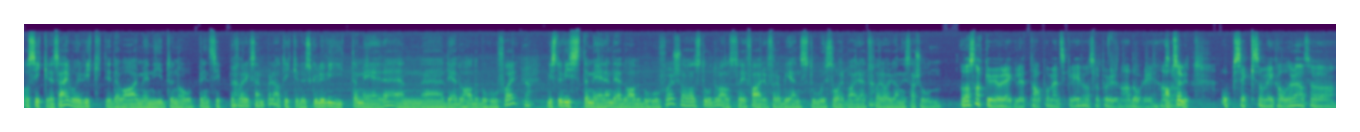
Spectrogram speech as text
Å sikre seg hvor viktig det var med need to know-prinsippet ja. f.eks. At ikke du skulle vite mer enn eh, det du hadde behov for. Ja. Hvis du visste mer enn det du hadde behov for, så sto du altså i fare for å bli en stor sårbarhet for organisasjonen. Og Da snakker vi jo regelrett tap av menneskeliv, altså pga. dårlig altså, oppsekk, som vi kaller det. altså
